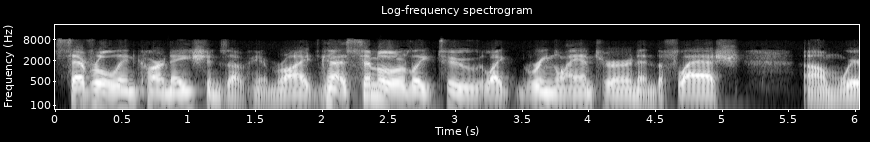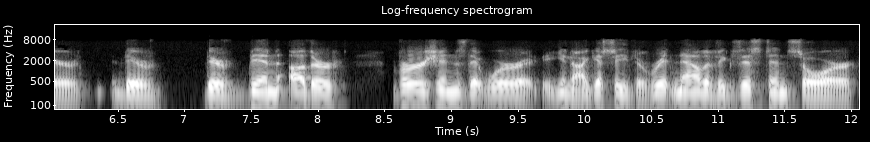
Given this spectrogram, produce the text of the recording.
several incarnations of him, right? Kind of similarly to like Green Lantern and the Flash, um, where there there have been other versions that were, you know, I guess either written out of existence or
